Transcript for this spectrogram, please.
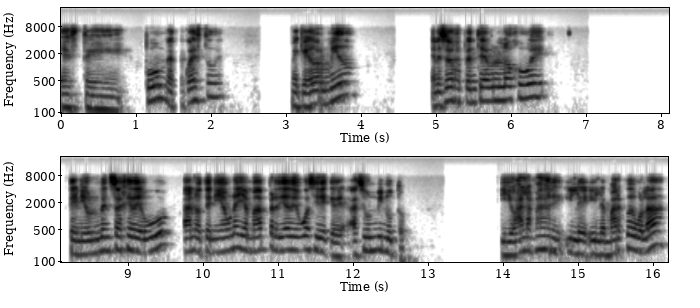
Este, pum, me acuesto, güey. Me quedé dormido. En eso de repente abro el ojo, güey. Tenía un mensaje de Hugo. Ah, no, tenía una llamada perdida de Hugo así de que hace un minuto. Y yo, a la madre, y le, y le marco de volada.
